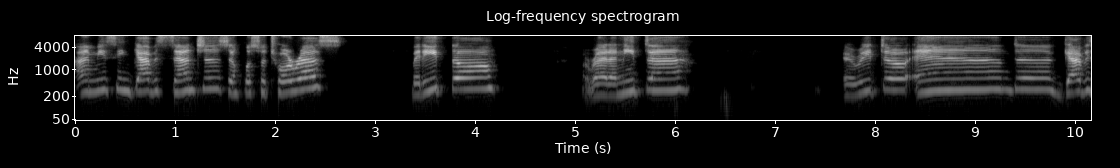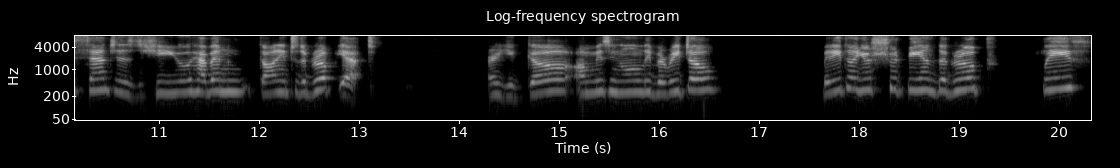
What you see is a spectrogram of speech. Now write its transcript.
I'm missing Gaby Sanchez and Jose Torres. Berito, all right, Anita, Berito, and uh, Gaby Sanchez. She, you haven't gone into the group yet. There you go. I'm missing only Berito. Berito, you should be in the group, please.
